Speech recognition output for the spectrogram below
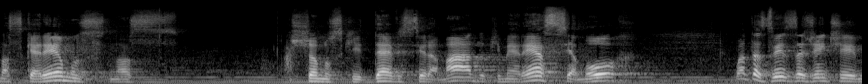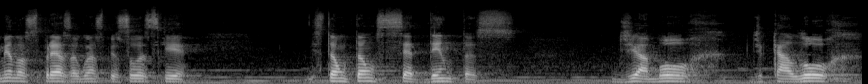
nós queremos, nós achamos que deve ser amado, que merece amor. Quantas vezes a gente menospreza algumas pessoas que estão tão sedentas de amor, de calor,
